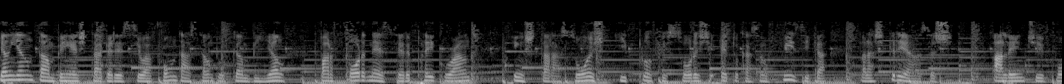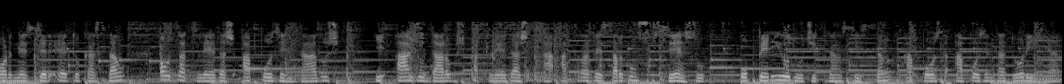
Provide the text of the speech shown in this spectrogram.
Yang Yang também estabeleceu a fundação do campeão para fornecer playground instalações e professores de educação física para as crianças, além de fornecer educação aos atletas aposentados e ajudar os atletas a atravessar com sucesso o período de transição após a aposentadoria.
